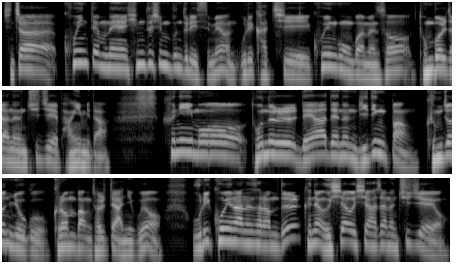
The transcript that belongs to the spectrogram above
진짜 코인 때문에 힘드신 분들이 있으면 우리 같이 코인 공부하면서 돈 벌자는 취지의 방입니다. 흔히 뭐 돈을 내야 되는 리딩방, 금전 요구 그런 방 절대 아니고요. 우리 코인 하는 사람들 그냥 으쌰으쌰 하자는 취지예요.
